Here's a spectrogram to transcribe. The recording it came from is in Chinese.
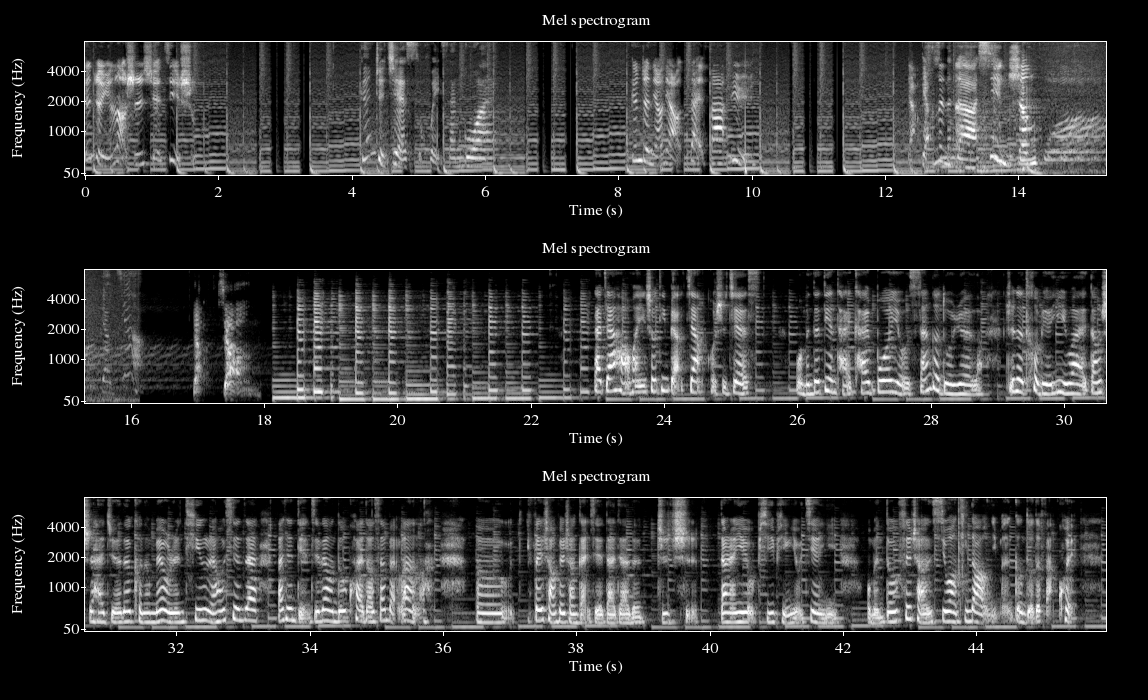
跟着云老师学技术，跟着 Jazz 毁三观，跟着鸟鸟在发育。表子们的性生活，表酱，表酱。大家好，欢迎收听表酱，我是 Jazz。我们的电台开播有三个多月了，真的特别意外。当时还觉得可能没有人听，然后现在发现点击量都快到三百万了。嗯，非常非常感谢大家的支持，当然也有批评，有建议，我们都非常希望听到你们更多的反馈。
